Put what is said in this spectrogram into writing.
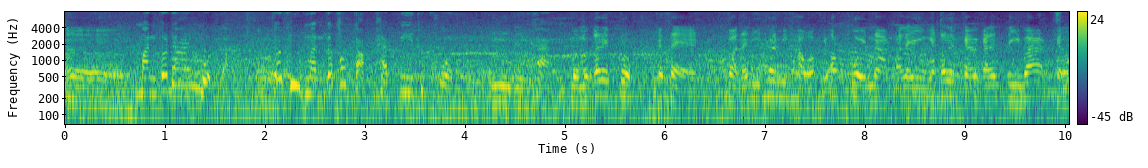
เออเออ มันก็ได้หมดอะก็คือมันก็เท่ากับแฮปปี้ทุกคนอืมอืมค่ะ เหมือนมันก็เลยปลุกกระแสก่อนหน้านี้ที่มันมีข่าวว่าพี่ออฟป่วยหนักอะไรอย่างเงี้ยก็เลยกลายเป็นการันตีว่าแข็ง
